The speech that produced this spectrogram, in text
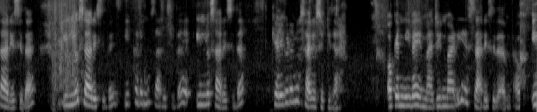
ಸ್ಯಾರೀಸ್ ಇದೆ, ಇಲ್ಲೂ ಸ್ಯಾರೀಸ್ ಇದೆ, ಈ ಕಡೆನೂ ಸ್ಯಾರೀಸ್ ಇದೆ, ಇಲ್ಲೂ ಸ್ಯಾರೀಸ್ ಇದೆ, ಕೆಳಗಡೆನೂ ಸ್ಯಾರೀಸ್ ಇಟ್ಟಿದ್ದಾರೆ. ಓಕೆ ನೀವೇ ಇಮ್ಯಾಜಿನ್ ಮಾಡಿ ಸ್ಯಾರೀಸ್ ಇದೆ ಅಂತ. ಈ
